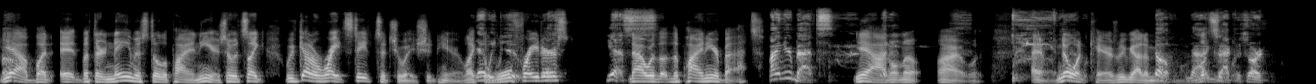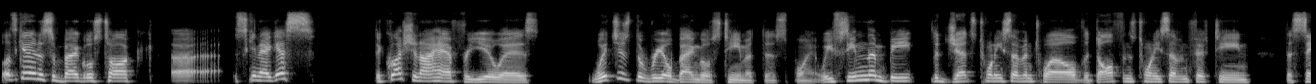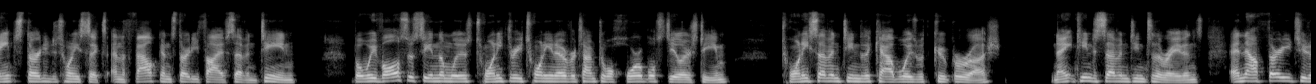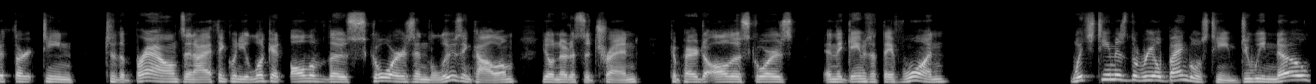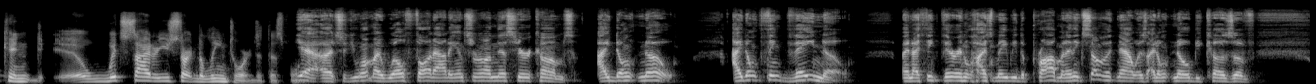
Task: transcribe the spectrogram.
Yeah, but it, but their name is still the Pioneer. So it's like we've got a Wright State situation here. Like yeah, the Wolf do. Raiders. Yes. Now we're the, the Pioneer Bats. Pioneer Bats. yeah, I don't know. All right. Well, anyway, no one cares. We've got to move. No, exactly. Sorry. Let's get into some Bengals talk uh, Skinny, I guess the question I have for you is which is the real Bengals team at this point? We've seen them beat the Jets 27 12, the Dolphins 27 15, the Saints 30 to 26, and the Falcons 35 17. But we've also seen them lose 23 20 in overtime to a horrible Steelers team, 2017 to the Cowboys with Cooper Rush, 19 to 17 to the Ravens, and now 32 to 13 to the Browns. And I think when you look at all of those scores in the losing column, you'll notice a trend compared to all those scores in the games that they've won. Which team is the real Bengals team? Do we know? Can uh, which side are you starting to lean towards at this point? Yeah. Uh, so, you want my well thought out answer on this? Here it comes. I don't know. I don't think they know, and I think therein lies maybe the problem. And I think some of it now is I don't know because of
